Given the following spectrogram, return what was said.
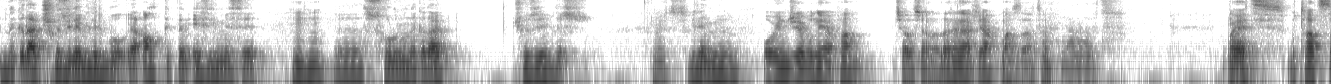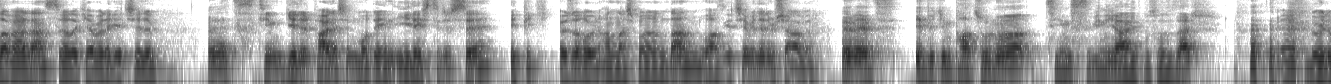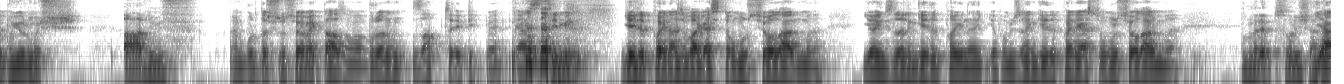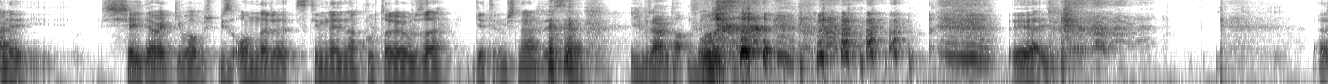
ne kadar çözülebilir bu yani alttakilerin ezilmesi Hı hı. e, sorunu ne kadar çözülebilir Evet. bilemiyorum. Oyuncuya bunu yapan çalışana da neler yapmaz zaten. Yani evet. Evet, bu tatsız haberden sıradaki habere geçelim. Evet. Steam gelir paylaşım modelini iyileştirirse Epic özel oyun anlaşmalarından vazgeçebilirmiş abi. Evet. Epic'in patronu Tim Sweeney'e ait bu sözler. Evet böyle buyurmuş. Abimiz. Yani burada şunu söylemek lazım ama buranın zaptı Epic mi? Yani Steam'in gelir payını acaba gerçekten umursuyorlar mı? Yayıncıların gelir payını, yapımcıların gelir payını gerçekten umursuyorlar mı? Bunlar hep soru işareti. Yani şey demek gibi olmuş. Biz onları Steam'in elinden kurtarıyoruz'a getirmiş neredeyse. İbrahim Tatlıses. Bu... Ya-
